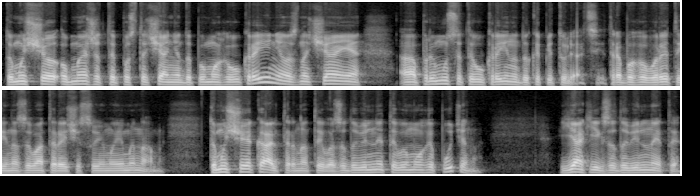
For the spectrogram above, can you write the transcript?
Тому що обмежити постачання допомоги Україні означає примусити Україну до капітуляції. Треба говорити і називати речі своїми іменами. Тому що яка альтернатива? Задовільнити вимоги Путіна? Як їх задовільнити?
